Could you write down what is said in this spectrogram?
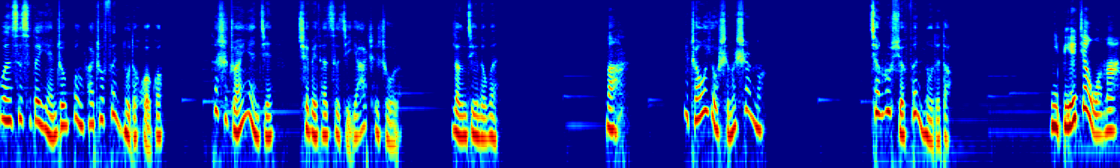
温思思的眼中迸发出愤怒的火光，但是转眼间却被他自己压制住了，冷静的问：“妈，你找我有什么事吗？”江如雪愤怒的道：“你别叫我妈，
